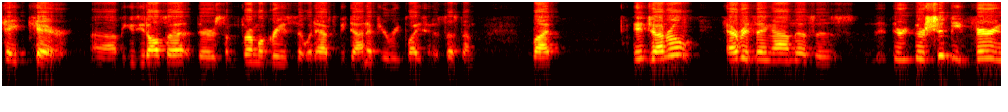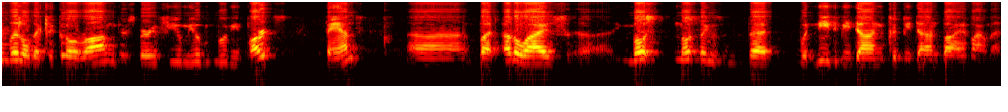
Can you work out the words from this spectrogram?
take care uh, because you'd also there's some thermal grease that would have to be done if you're replacing a system. But in general, everything on this is there, there should be very little that could go wrong. There's very few moving parts, fans, uh, but otherwise, uh, most most things that would need to be done could be done by a biomed.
